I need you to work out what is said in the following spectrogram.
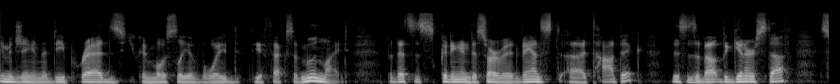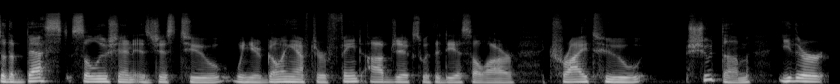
imaging in the deep reds, you can mostly avoid the effects of moonlight. But that's getting into sort of an advanced uh, topic. This is about beginner stuff. So the best solution is just to, when you're going after faint objects with a DSLR, try to shoot them either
